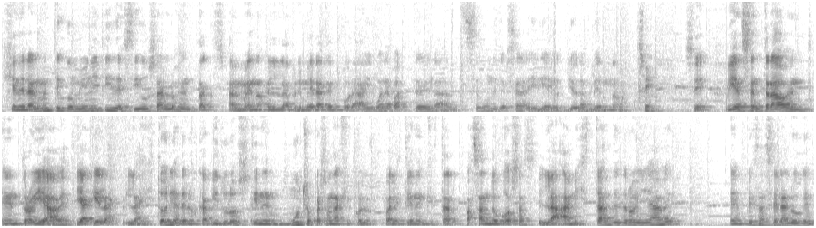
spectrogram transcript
Generalmente Community decide usar los ENTAGs, al menos en la primera temporada y buena parte de la segunda y tercera, diría yo, yo también, ¿no? Sí. Sí, bien centrados en, en Troy y Abed, ya que las, las historias de los capítulos tienen muchos personajes con los cuales tienen que estar pasando cosas. La amistad de Troy y Abed empieza a ser algo que,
